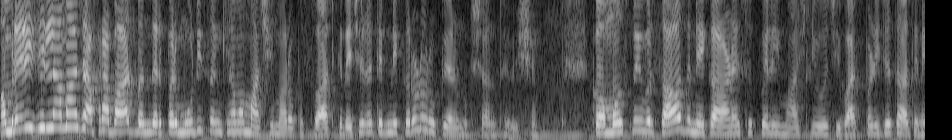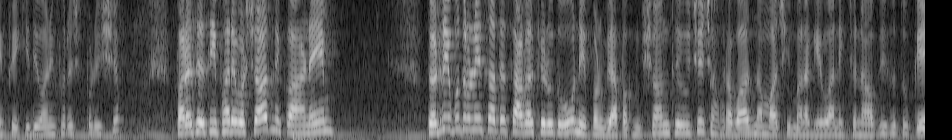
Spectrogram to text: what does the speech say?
અમરેલી જિલ્લામાં જાફરાબાદ બંદર પર મોટી સંખ્યામાં માછીમારો પસવાટ કરે છે અને તેમને કરોડો રૂપિયાનું નુકસાન થયું છે. કમોસમી વરસાદને કારણે સૂકવેલી માછલીઓ જીવાત પડી જતા તેને ફેંકી દેવાની ફરજ પડી છે. ભારતે અતિ વરસાદને કારણે ધરતીપુત્રોની સાથે સાગર ખેડૂતોને પણ વ્યાપક નુકસાન થયું છે. જાફરાબાદના માછીમારા ગેવાને જણાવ્યું હતું કે,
